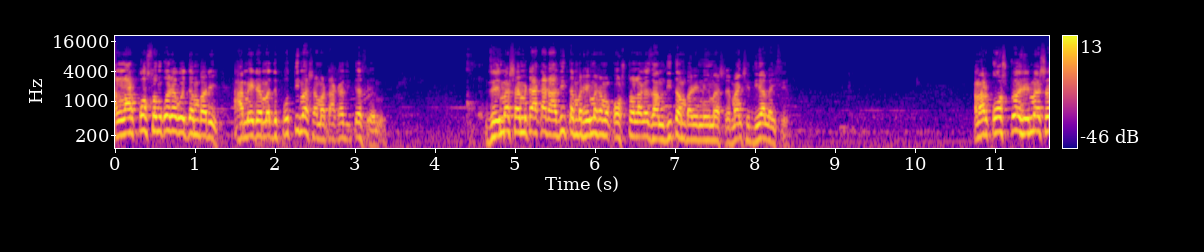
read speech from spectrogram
আল্লাহর কসম করে কইতাম পারি, আমি এটার মধ্যে প্রতি মাসে আমার টাকা দিতেছি আমি। যেই মাসে আমি টাকা না দিতাম পারি, সেই মাসে আমার কষ্ট লাগে আমি দিতাম পারি না এই মাসে মানুষ দিয়া লাইছে। আমার কষ্ট এই মাসে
